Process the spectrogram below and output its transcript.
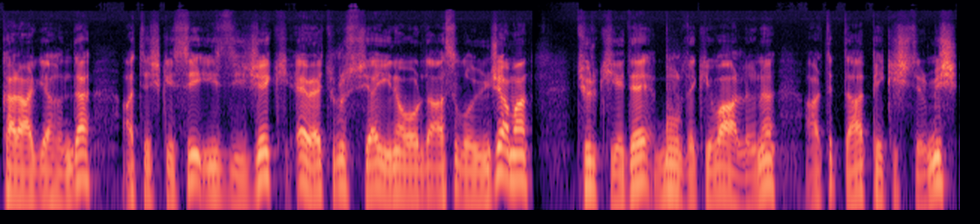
karargahında ateşkesi izleyecek. Evet Rusya yine orada asıl oyuncu ama Türkiye'de buradaki varlığını artık daha pekiştirmiş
